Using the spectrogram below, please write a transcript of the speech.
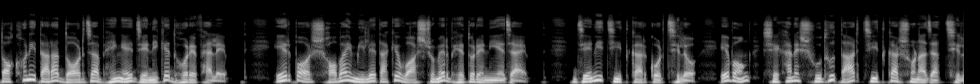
তখনই তারা দরজা ভেঙে জেনিকে ধরে ফেলে। এরপর সবাই মিলে তাকে ওয়াশরুমের ভেতরে নিয়ে যায়। জেনি চিৎকার করছিল এবং সেখানে শুধু তার চিৎকার শোনা যাচ্ছিল।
